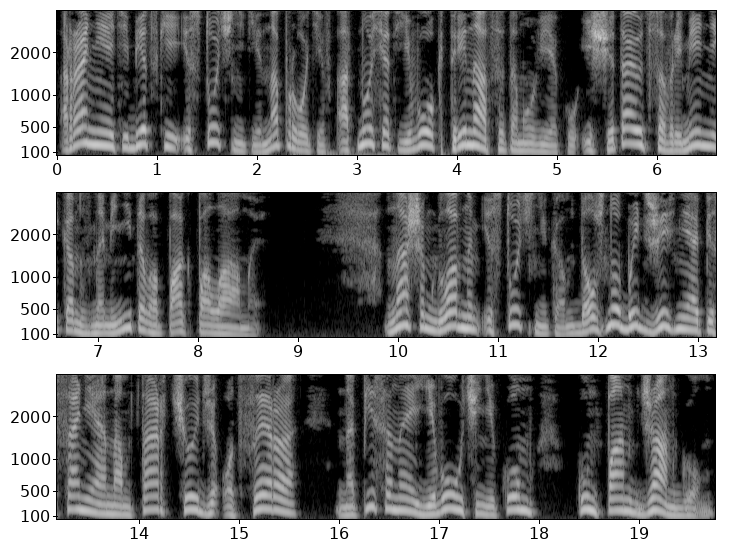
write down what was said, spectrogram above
Ранние тибетские источники, напротив, относят его к XIII веку и считают современником знаменитого Пак-Паламы. Нашим главным источником должно быть жизнеописание Намтар Чойджи Оцера – написанное его учеником Кунпанг Джангом,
